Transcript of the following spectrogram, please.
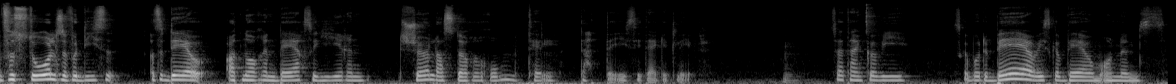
forståelse for de som Altså det at når en ber, så gir en sjøl da større rom til dette i sitt eget liv. Så jeg tenker vi skal både be, og vi skal be om Åndens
